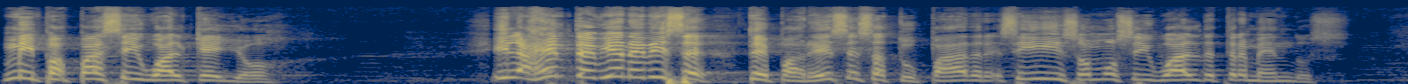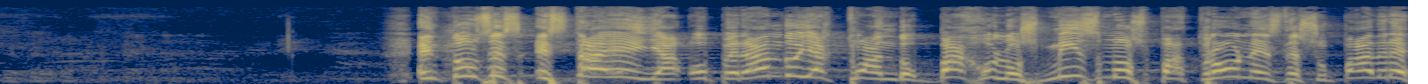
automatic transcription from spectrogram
Mi papá es igual que yo. Y la gente viene y dice, ¿te pareces a tu padre? Sí, somos igual de tremendos. Entonces está ella operando y actuando bajo los mismos patrones de su padre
